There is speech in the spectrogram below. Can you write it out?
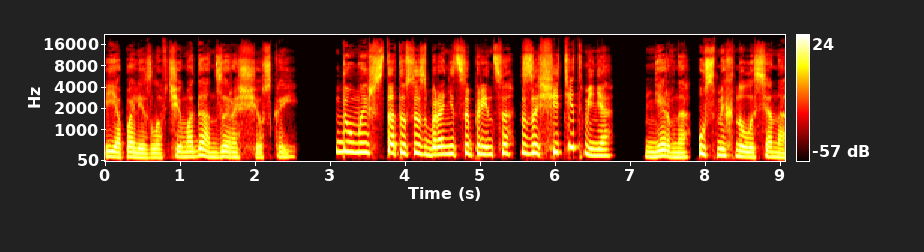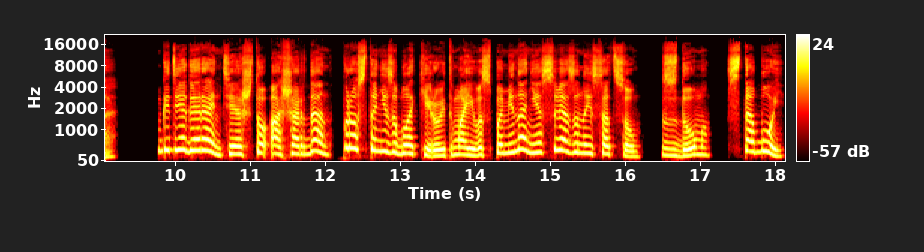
Я полезла в чемодан за расческой. «Думаешь, статус избранницы принца защитит меня?» Нервно усмехнулась она. «Где гарантия, что Ашардан просто не заблокирует мои воспоминания, связанные с отцом, с домом, с тобой?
